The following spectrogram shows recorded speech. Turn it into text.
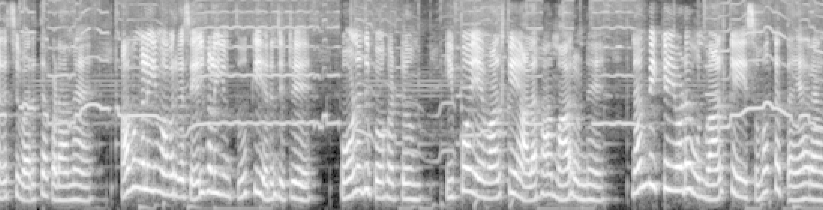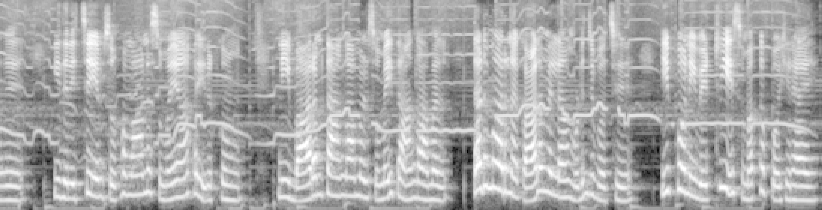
நினச்சி வருத்தப்படாம அவங்களையும் அவர்கள் செயல்களையும் தூக்கி எறிஞ்சிட்டு போனது போகட்டும். இப்போ என் வாழ்க்கை அழகா மாறும்னு நம்பிக்கையோட உன் வாழ்க்கையை சுமக்க தயாராகு. இது நிச்சயம் சுகமான சுமையாக இருக்கும். நீ பாரம் தாங்காமல் சுமை தாங்காமல் தடுமாறின காலமெல்லாம் முடிஞ்சு போச்சு. இப்போ நீ வெற்றியை சுமக்கப் போகிறாய்.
